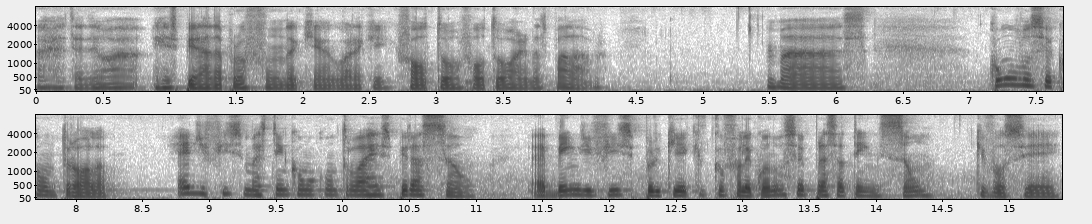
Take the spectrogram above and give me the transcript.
Ah, até deu uma respirada profunda aqui agora que faltou, faltou ar nas palavras. Mas como você controla? É difícil, mas tem como controlar a respiração. É bem difícil porque aquilo que eu falei, quando você presta atenção que você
